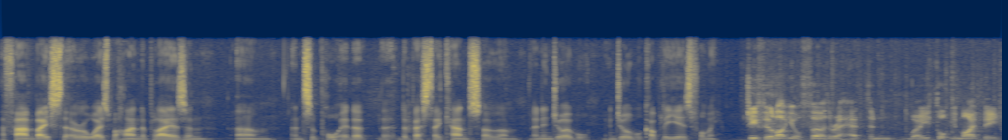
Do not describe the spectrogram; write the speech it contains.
a fan base that are always behind the players and um, and support it the, the best they can. So um, an enjoyable enjoyable couple of years for me. Do you feel like you're further ahead than where you thought you might be?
